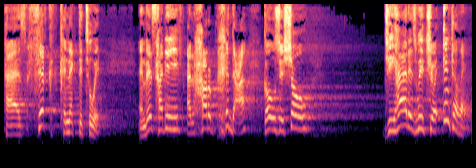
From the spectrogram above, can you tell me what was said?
has fiqh connected to it. And this hadith, al-harb khid'ah, goes to show jihad is with your intellect.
